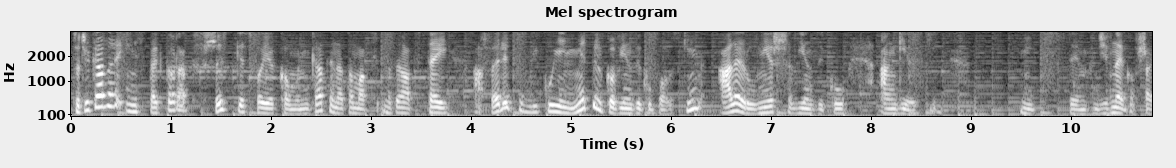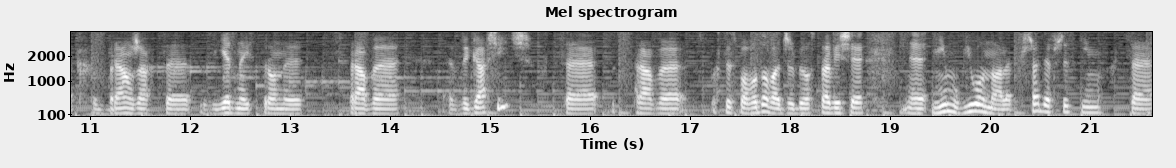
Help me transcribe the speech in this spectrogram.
Co ciekawe, inspektorat wszystkie swoje komunikaty na temat, na temat tej afery publikuje nie tylko w języku polskim, ale również w języku angielskim. Nic w tym dziwnego, wszak branża chce z jednej strony sprawę wygasić, chce sprawę, chce spowodować, żeby o sprawie się e, nie mówiło, no ale przede wszystkim chce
